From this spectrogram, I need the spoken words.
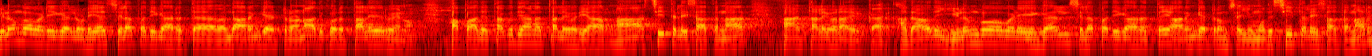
இளங்கோவடிகளுடைய சிலப்பதிகாரத்தை வந்து அரங்கேற்றணும்னா அதுக்கு ஒரு தலைவர் வேணும். அப்போ அது தகுதியான தலைவர் யாருன்னா சீத்தலை சாத்தனார் தலைவராக இருக்கார். அதாவது இளங்கோவடிகள் சிலப்பதிகாரத்தை அரங்கேற்றம் செய்யும் போது சீத்தலை சாத்தனார்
